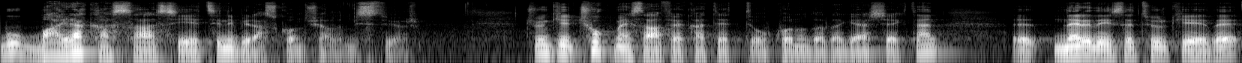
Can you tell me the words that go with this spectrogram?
bu bayrak hassasiyetini biraz konuşalım istiyorum. Çünkü çok mesafe kat etti o konuda da gerçekten. E, neredeyse Türkiye'de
